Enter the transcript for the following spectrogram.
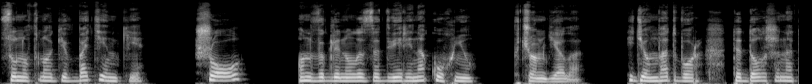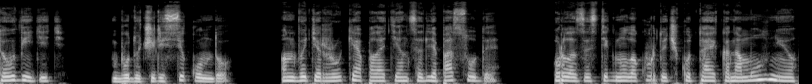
сунув ноги в ботинки – «Шоу?» Он выглянул из-за двери на кухню. «В чем дело?» «Идем во двор. Ты должен это увидеть». «Буду через секунду». Он вытер руки о полотенце для посуды. Орла застегнула курточку Тайка на молнию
